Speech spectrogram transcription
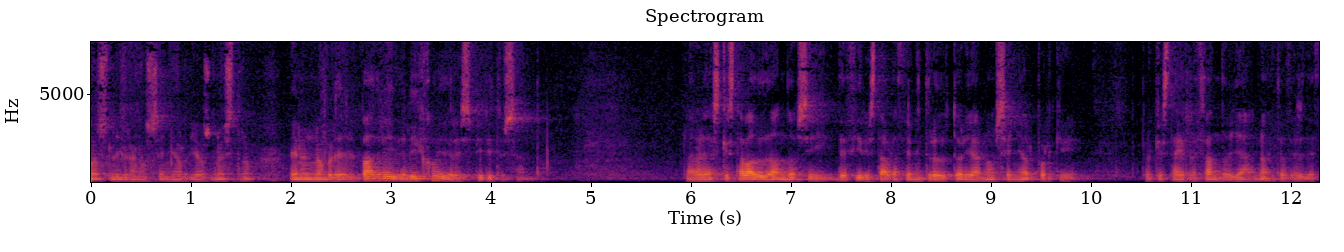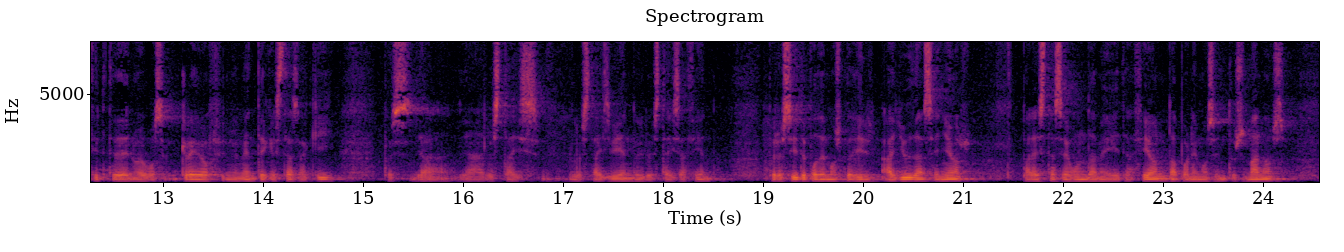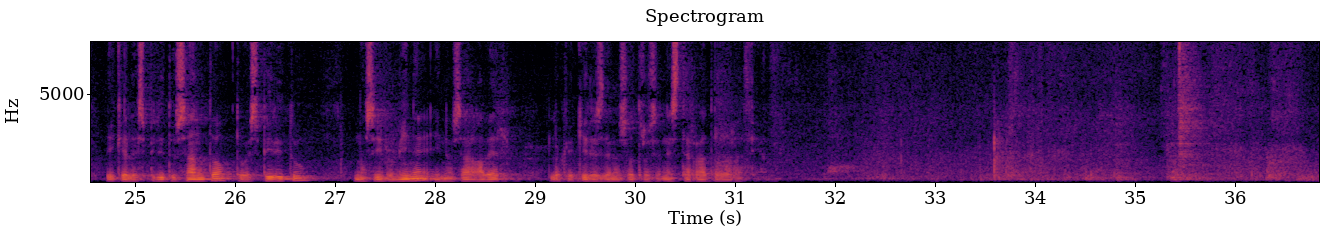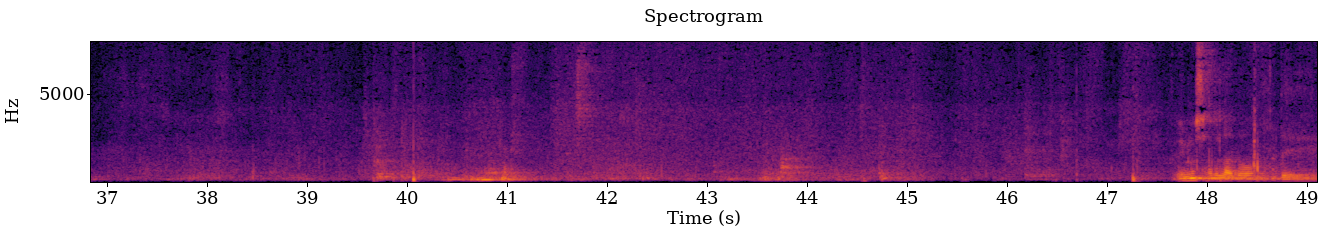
Líbranos, Señor Dios nuestro, en el nombre del Padre y del Hijo y del Espíritu Santo. La verdad es que estaba dudando si decir esta oración introductoria o no, Señor, porque, porque estáis rezando ya, ¿no? Entonces decirte de nuevo, creo firmemente que estás aquí, pues ya, ya lo, estáis, lo estáis viendo y lo estáis haciendo. Pero sí te podemos pedir ayuda, Señor, para esta segunda meditación, la ponemos en tus manos y que el Espíritu Santo, tu Espíritu, nos ilumine y nos haga ver lo que quieres de nosotros en este rato de oración. Hemos hablado de,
